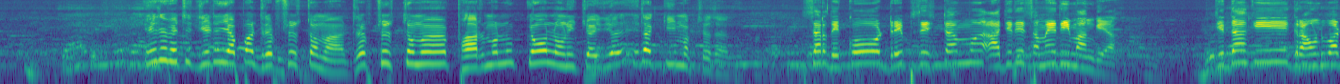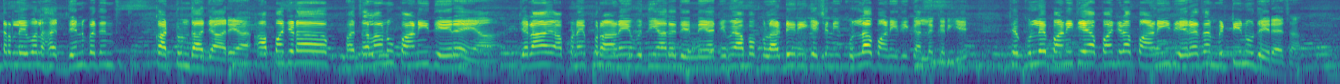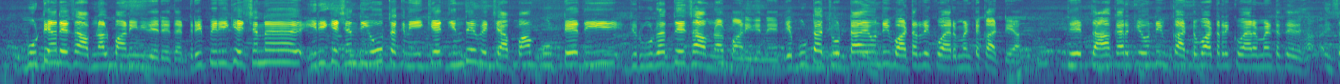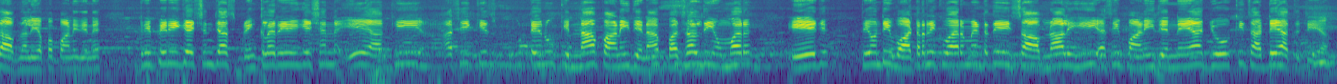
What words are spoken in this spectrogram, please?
ਇਹਦੇ ਵਿੱਚ ਜਿਹੜੇ ਆਪਾਂ ਡ੍ਰਿਪ ਸਿਸਟਮ ਆ ਡ੍ਰਿਪ ਸਿਸਟਮ ਫਾਰਮਰ ਨੂੰ ਕਿਉਂ ਲਾਉਣੀ ਚਾਹੀਦੀ ਹੈ ਇਹਦਾ ਕੀ ਮਕਸਦ ਹੈ? ਸਰ ਦੇਖੋ ਡ੍ਰਿਪ ਸਿਸਟਮ ਅੱਜ ਦੇ ਸਮੇਂ ਦੀ ਮੰਗ ਆ। ਜਿੱਦਾਂ ਕਿ ਗਰਾਊਂਡ ਵਾਟਰ ਲੈਵਲ ਦਿਨ ਬ ਦਿਨ ਘੱਟ ਹੁੰਦਾ ਜਾ ਰਿਹਾ। ਆਪਾਂ ਜਿਹੜਾ ਫਸਲਾਂ ਨੂੰ ਪਾਣੀ ਦੇ ਰਹੇ ਆ ਜਿਹੜਾ ਆਪਣੇ ਪੁਰਾਣੇ ਵਿਧੀਆਂ ਦੇ ਦਿੰਦੇ ਆ ਜਿਵੇਂ ਆਪਾਂ ਫਲੱਡ ਇਰੀਗੇਸ਼ਨ ਹੀ ਖੁੱਲਾ ਪਾਣੀ ਦੀ ਗੱਲ ਕਰੀਏ, ਤੇ ਖੁੱਲੇ ਪਾਣੀ 'ਚ ਆਪਾਂ ਜਿਹੜਾ ਪਾਣੀ ਦੇ ਰਹੇ ਸਾਂ ਮਿੱਟੀ ਨੂੰ ਦੇ ਰਹੇ ਸਾਂ ਬੂਟਿਆਂ ਦੇ ਹਿਸਾਬ ਨਾਲ ਪਾਣੀ ਨਹੀਂ ਦੇ ਰਹੇ ਤਾਂ। ਡ੍ਰਿਪ ਇਰੀਗੇਸ਼ਨ ਇਰੀਗੇਸ਼ਨ ਦੀ ਉਹ ਤਕਨੀਕ ਹੈ ਜਿੰਦੇ ਵਿੱਚ ਆਪਾਂ ਬੂਟੇ ਦੀ ਜ਼ਰੂਰਤ ਦੇ ਹਿਸਾਬ ਨਾਲ ਪਾਣੀ ਦਿੰਦੇ ਹਾਂ। ਜੇ ਬੂਟਾ ਛੋਟਾ ਹੈ, ਉਹਦੀ ਵਾਟਰ ਰਿਕੁਆਇਰਮੈਂਟ ਘੱਟ ਆ। ਤੇ ਤਾਂ ਕਰਕੇ ਉਹਦੀ ਘੱਟ ਵਾਟਰ ਰਿਕੁਆਇਰਮੈਂਟ ਦੇ ਹਿਸਾਬ ਨਾਲ ਹੀ ਆਪਾਂ ਪਾਣੀ ਦਿੰਦੇ ਡ੍ਰਿਪ ਇਰੀਗੇਸ਼ਨ ਜਾਂ ਸਪ੍ਰਿੰਕਲਰ ਇਰੀਗੇਸ਼ਨ ਇਹ ਆ ਕਿ ਅਸੀਂ ਕਿਸ ਬੂਟੇ ਨੂੰ ਕਿੰਨਾ ਪਾਣੀ ਦੇਣਾ, ਫਸਲ ਦੀ ਉਮਰ ਏਜ ਤੇ ਉਹਦੀ ਵਾਟਰ ਰਿਕੁਆਇਰਮੈਂਟ ਦੇ ਹਿਸਾਬ ਨਾਲ ਹੀ ਅਸੀਂ ਪਾਣੀ ਦਿੰਨੇ ਆ ਜੋ ਕਿ ਸਾਡੇ ਹੱਥ 'ਤੇ ਆ।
